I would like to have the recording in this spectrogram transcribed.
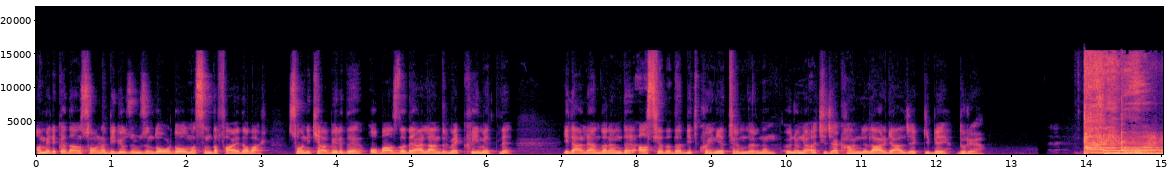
Amerika'dan sonra bir gözümüzün de orada olmasında fayda var. Son iki haberi de o bazda değerlendirmek kıymetli. İlerleyen dönemde Asya'da da Bitcoin yatırımlarının önünü açacak hamleler gelecek gibi duruyor. Party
